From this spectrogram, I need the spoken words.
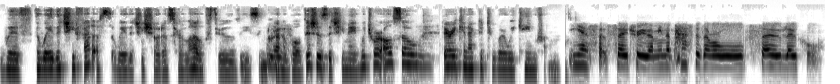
with the way that she fed us, the way that she showed us her love through these incredible yes. dishes that she made, which were also very connected to where we came from. Yes, that's so true. I mean, the pastas are all so local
